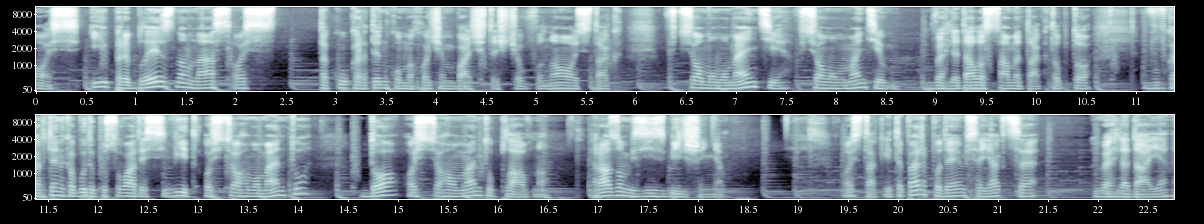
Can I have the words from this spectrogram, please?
Ось. І приблизно в нас ось таку картинку ми хочемо бачити, щоб воно ось так в цьому моменті, в цьому моменті виглядало саме так. Тобто картинка буде посуватись від ось цього моменту до ось цього моменту плавно, разом зі збільшенням. Ось так. І тепер подивимося, як це виглядає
